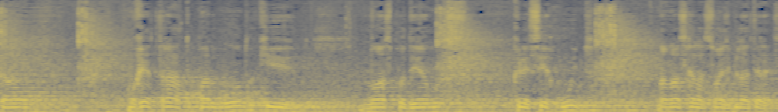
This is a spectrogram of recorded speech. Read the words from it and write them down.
dá um, um retrato para o mundo que nós podemos crescer muito nas nossas relações bilaterais.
